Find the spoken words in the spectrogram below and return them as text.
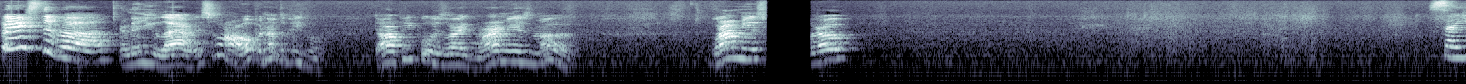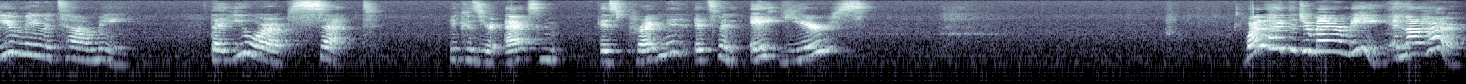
First of all, Then you laugh. This is why I open up to people. Dog people is like grimy as mud. Grimy as bro. so you mean to tell me that you are upset because your ex is pregnant? It's been eight years? Why the heck did you marry me and not her?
